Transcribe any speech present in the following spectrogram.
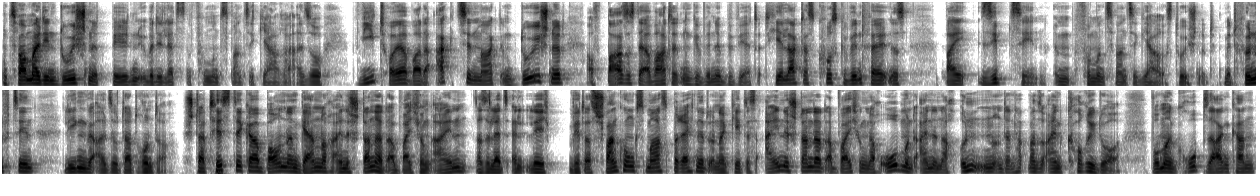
Und zwar mal den Durchschnitt bilden über die letzten 25 Jahre. Also wie teuer war der Aktienmarkt im Durchschnitt auf Basis der erwarteten Gewinne bewertet. Hier lag das Kurs-Gewinn-Verhältnis bei 17 im 25-Jahres-Durchschnitt. Mit 15 liegen wir also darunter. Statistiker bauen dann gern noch eine Standardabweichung ein. Also letztendlich wird das Schwankungsmaß berechnet und dann geht es eine Standardabweichung nach oben und eine nach unten und dann hat man so einen Korridor, wo man grob sagen kann,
